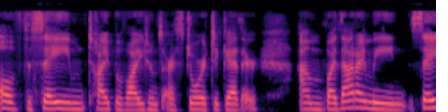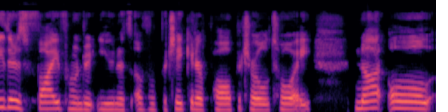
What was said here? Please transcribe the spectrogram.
of the same type of items are stored together. And by that I mean, say there's 500 units of a particular Paw Patrol toy. Not all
